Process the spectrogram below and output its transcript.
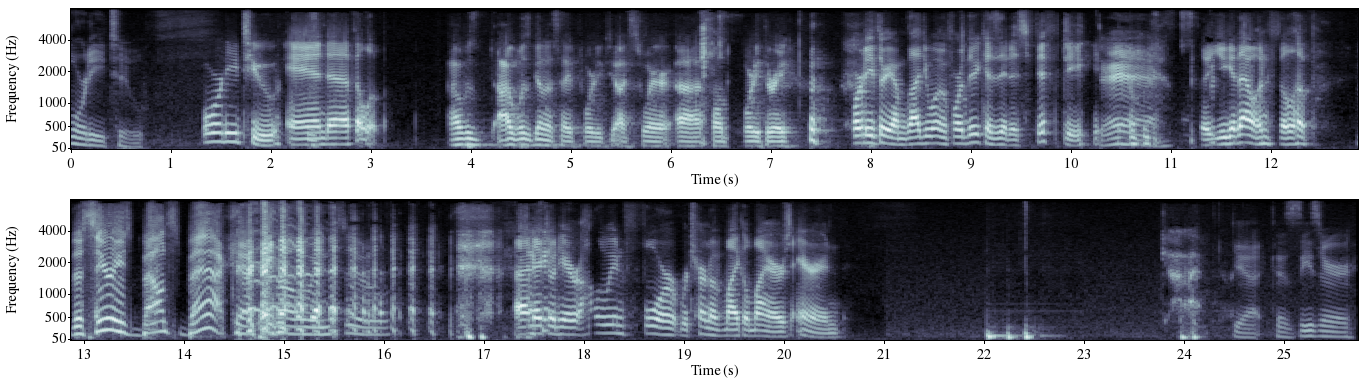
42. 42. And uh, Philip? I was I was gonna say 42. I swear. Uh, so I'll 43. 43. I'm glad you went with 43 because it is 50. Yeah. So you get that one, Philip. The series bounced back after Halloween 2. Uh, next one here Halloween 4 Return of Michael Myers. Aaron? God. yeah, because these are.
